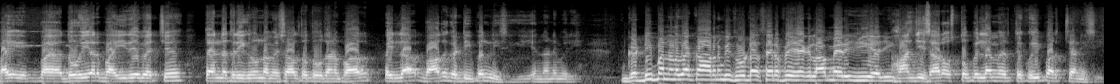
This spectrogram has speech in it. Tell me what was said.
22 2022 ਦੇ ਵਿੱਚ 3 ਤਰੀਕ ਨੂੰ ਨਵੇਂ ਸਾਲ ਤੋਂ 2 ਦਿਨ ਬਾਅਦ ਪਹਿਲਾਂ ਬਾਅਦ ਗੱਡੀ ਭੰਨੀ ਸੀਗੀ ਇਹਨਾਂ ਨੇ ਮੇਰੀ। ਗੱਡੀ ਭੰਨਣ ਦਾ ਕਾਰਨ ਵੀ ਤੁਹਾਡਾ ਸਿਰਫ ਇਹ ਲਵ ਮੈਰਿਜ ਹੀ ਹੈ ਜੀ। ਹਾਂਜੀ ਸਰ ਉਸ ਤੋਂ ਪਹਿਲਾਂ ਮੇਰੇ ਤੇ ਕੋਈ ਪਰਚਾ ਨਹੀਂ ਸੀ।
